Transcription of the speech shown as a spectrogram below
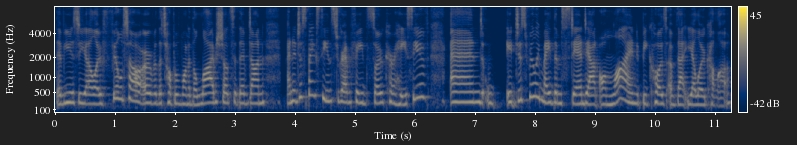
They've used a yellow filter over the top of one of the live shots that they've done, and it just makes the Instagram feed so cohesive. And it just really made them stand out online because of that yellow color.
